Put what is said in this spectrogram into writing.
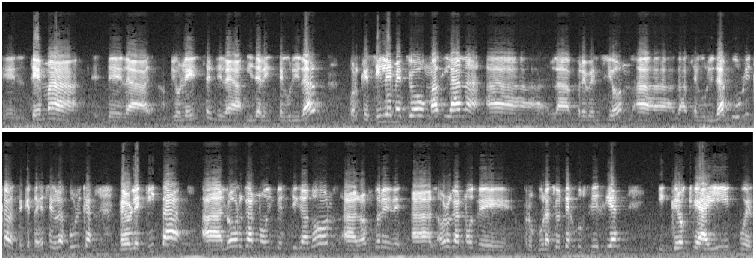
el tema de la violencia y de la, y de la inseguridad, porque sí le metió más lana a la prevención, a la seguridad pública, a la Secretaría de Seguridad Pública, pero le quita al órgano investigador, al hombre, al órgano de procuración de justicia, y creo que ahí, pues,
